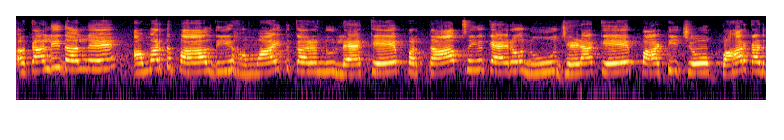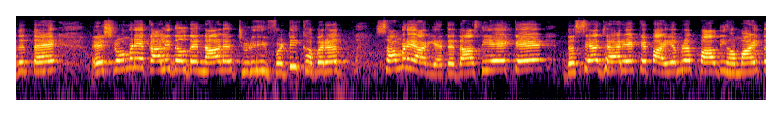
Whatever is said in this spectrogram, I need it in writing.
ਅਕਾਲੀ ਦਲ ਨੇ ਅਮਰਤਪਾਲ ਦੀ ਹਮਾਇਤ ਕਰਨ ਨੂੰ ਲੈ ਕੇ ਪ੍ਰਤਾਪ ਸਿੰਘ ਕੈਰੋ ਨੂੰ ਜਿਹੜਾ ਕਿ ਪਾਰਟੀ ਚੋਂ ਬਾਹਰ ਕੱਢ ਦਿੱਤਾ ਹੈ। ਇਹ ਸ਼੍ਰੋਮਣੀ ਅਕਾਲੀ ਦਲ ਦੇ ਨਾਲ ਜੁੜੀ ਹੋਈ ਵੱਡੀ ਖਬਰ ਸਾਹਮਣੇ ਆ ਰਹੀ ਹੈ ਤੇ ਦੱਸਦੀ ਹੈ ਕਿ ਦੱਸਿਆ ਜਾ ਰਿਹਾ ਹੈ ਕਿ ਭਾਈ ਅਮਰਤਪਾਲ ਦੀ ਹਮਾਇਤ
